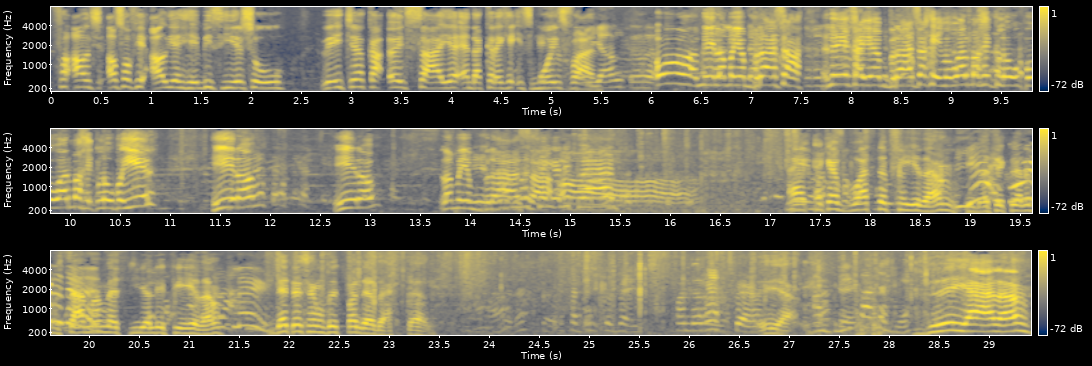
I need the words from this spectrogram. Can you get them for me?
Van als, alsof je al je hobby's hier zo, weet je, kan uitzaaien en daar krijg je iets moois van. Oh, nee, laat me je brasa. Nee, ga je een brasa geven. Waar mag ik lopen? Waar mag ik lopen? Hier? Hierom? Hierom? Laat me je brasa. Ik, ik heb wat te vieren. dat ik wil het samen met jullie vieren. Dit is een boek van de rechter. Van de rechter. Ja. Drie jaren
